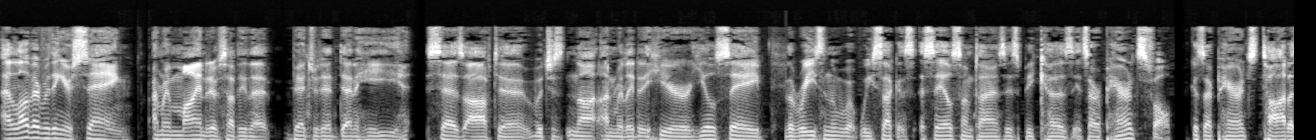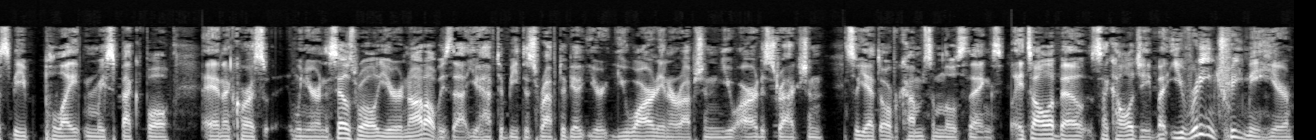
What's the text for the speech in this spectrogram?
I love everything you're saying. I'm reminded of something that Benjamin Dennehy says often, which is not unrelated here. He'll say the reason what we suck at sales sometimes is because it's our parents' fault, because our parents taught us to be polite and respectful. And of course, when you're in the sales role, you're not always that. You have to be disruptive. You're, you are an interruption. You are a distraction. So you have to overcome some of those things. It's all about psychology, but you've really intrigued me here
